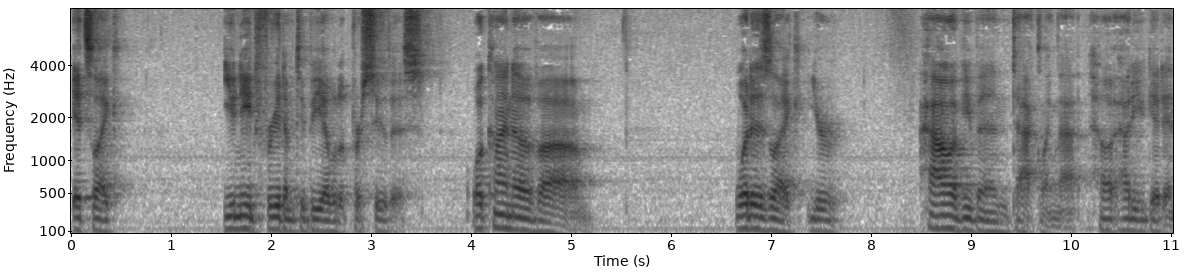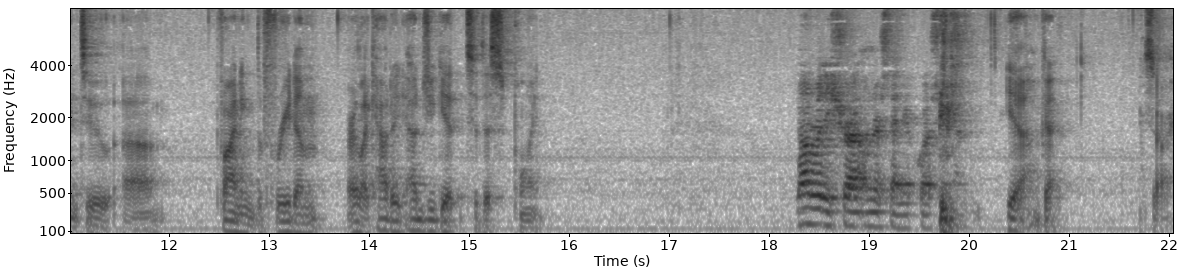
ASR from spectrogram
it's like you need freedom to be able to pursue this. What kind of, um, what is like your, how have you been tackling that? How, how do you get into um, finding the freedom, or like how did how did you get to this point? Not really sure I understand your question. Yeah. Okay. Sorry.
